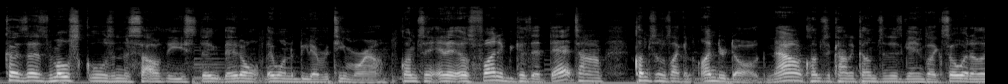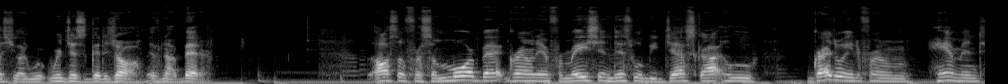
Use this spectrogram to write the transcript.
Because as most schools in the southeast they, they don't they want to beat every team around. Clemson and it was funny because at that time clemson was like an underdog. Now clemson kind of comes in this game like so what lsu like we're, we're just as good as y'all if not better. Also for some more background information this will be jeff scott who graduated from hammond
